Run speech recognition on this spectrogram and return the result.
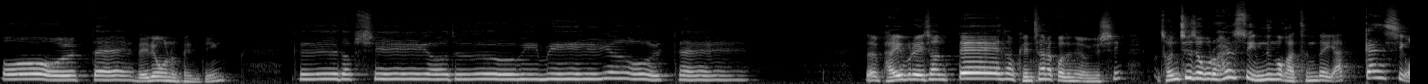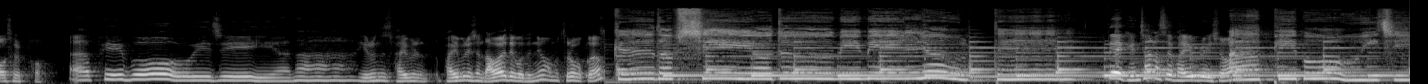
올 때 내려오는 밴딩. 끝없이 어둠이 밀려올 때 그다음에 바이브레이션 때에서 괜찮았거든요, 영유 씨. 전체적으로 할 수 있는 것 같은데 약간씩 어설퍼. 앞이 보이지 않아. 이런 데서 바이브레, 바이브레이션 나와야 되거든요. 한번 들어볼까요? 끝없이 어둠이 밀려올 때때 괜찮았어요, 바이브레이션. 앞이 보이지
